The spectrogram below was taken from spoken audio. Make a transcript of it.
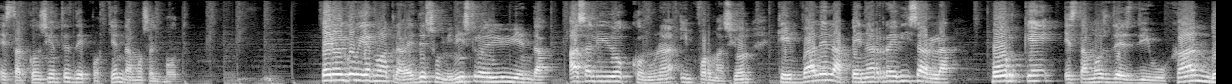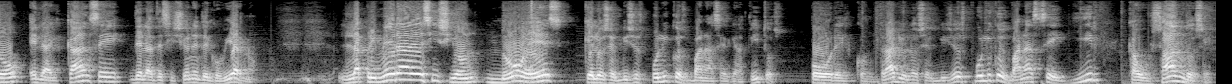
estar conscientes de por quién damos el voto. Pero el gobierno a través de su ministro de vivienda ha salido con una información que vale la pena revisarla porque estamos desdibujando el alcance de las decisiones del gobierno. La primera decisión no es que los servicios públicos van a ser gratuitos. Por el contrario, los servicios públicos van a seguir causándose.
